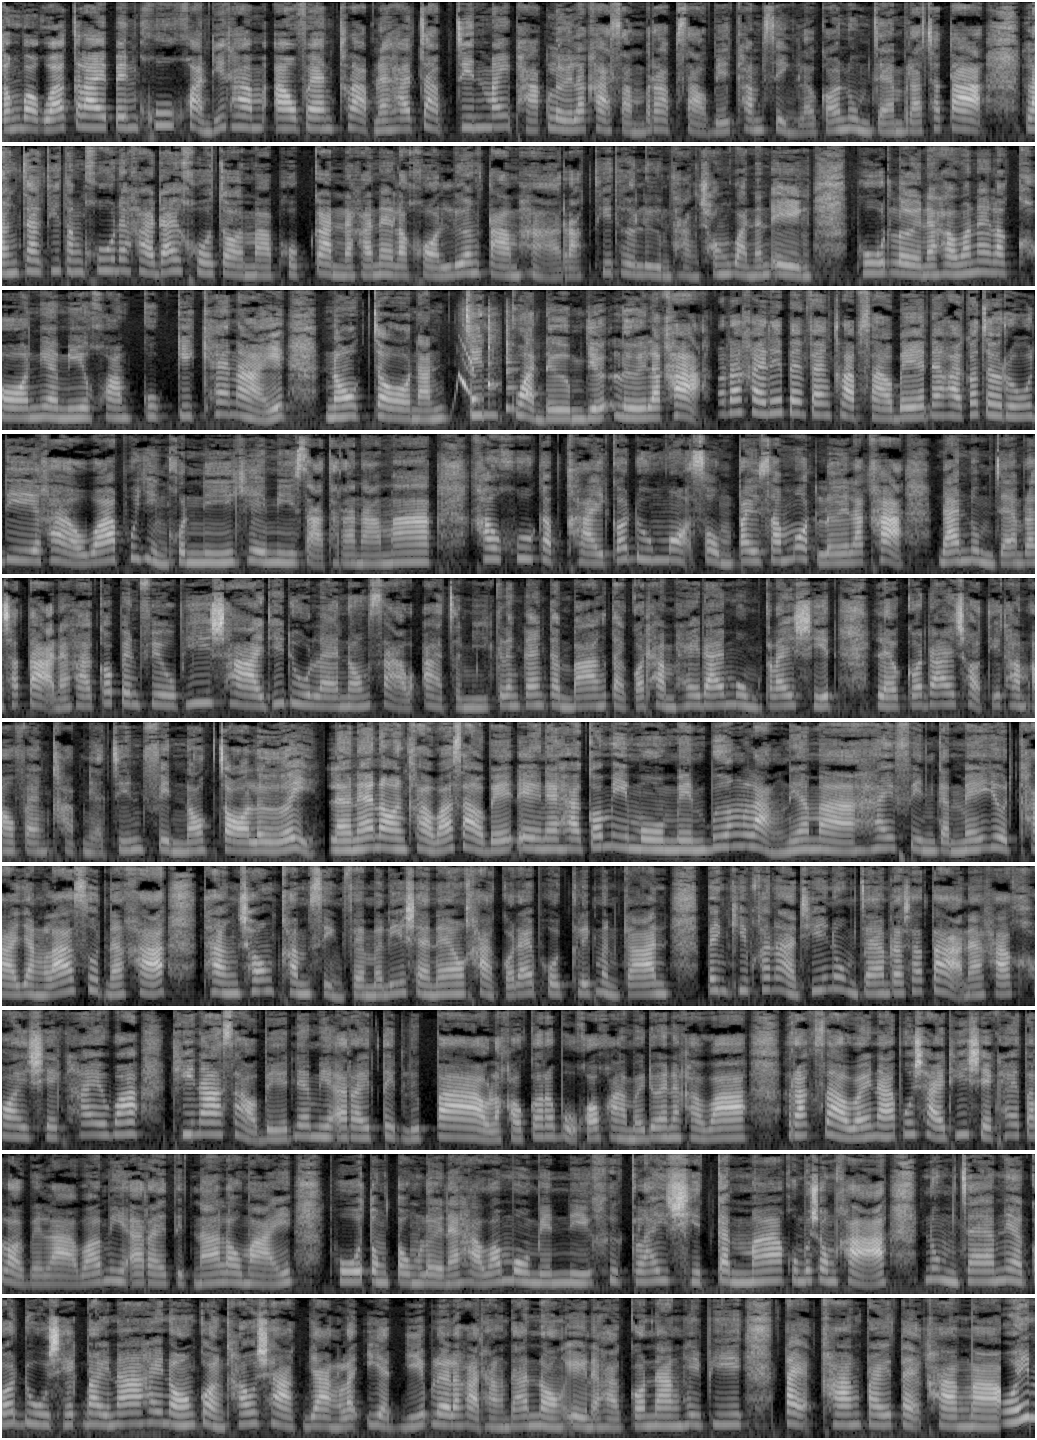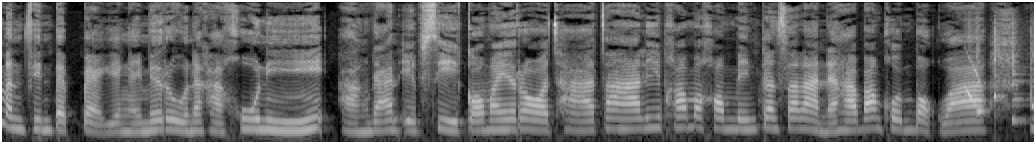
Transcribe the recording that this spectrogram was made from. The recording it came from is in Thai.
ต้องบอกว่ากลายเป็นคู่ขวัญที่ทำเอาแฟนคลับนะคะ จับจิ้นไม่พักเลยล่ะค่ะสำหรับสาวเบสคำสิงแล้วก็หนุ่มแจมรัชตา หลังจากที่ทั้งคู่นะคะ ได้โคจรมาพบกันนะคะ ในละครเรื่องตามหารักที่เธอลืมทางช่องวันนั่นเอง พูดเลยนะคะ ว่าในละครเนี่ยมีความกุ๊กกิ๊กแค่ไหน นอกจอนั้นจิ้นกว่าเดิมเยอะเลยละค่ะเพราะถ้าใครได้เป็นแฟนคลับสาวเบสนะคะ ก็จะรู้ดีค่ะว่าผู้หญิงคนนี้เคมีสาธารณะมาก เข้าคู่กับใครก็ดูเหมาะสมไปซะหมดเลยละค่ะ ด้านหนุ่มแจมรัชตะนะคะ ก็เป็นฟิลพี่ชายที่ดูแลน้องสาวอาจจะมีแกล้งกันบ้าง แต่ก็ทำให้ได้มุมใกล้ชิด แล้วก็ได้ช็อตที่ทำเอาแฟนคลับเนี่ยจิ้นฟินนอกจอเลย แล้วแน่นอนค่ะว่าสาวเบสเองนะคะก็มีโมเมนต์เบื้องหลังเนี่ยมาให้ฟินกันไม่หยุดค่ะอย่างล่าสุดนะคะ ทางช่องคำสิง Family Channel ค่ะ ก็ได้โพสต์คลิปเหมือนกัน เป็นคลิปขณะที่หนุ่มแจมรัชตะนะคะ คอยเช็คให้ว่าที่หน้าสาวเบสเนี่ยมีอะไรติดหรือเปล่า แล้วเขาก็ระบุข้อความไว้ด้วยนะคะว่ารักษาไว้นะผู้ชายที่เช็คให้ตลอดเวลาว่ามีอะไรติดหน้าเราไหมพูดตรงๆเลยนะคะว่าโมเมนต์นี้คือใกล้ชิดกันมากคุณผู้ชมค่ะหนุ่มแจมเนี่ยก็ดูเช็คใบหน้าให้น้องก่อนเข้าฉากอย่างละเอียดยิบเลยละค่ะทางด้านน้องเองนะคะ ก็นั่งให้พี่แตะคางไปแตะคางมาโอ้ยมันฟินแปลกๆยังไงไม่รู้นะคะ คู่นี้ทางด้าน FC ก็ไม่รอช้าจ้ารีบเข้ามาคอมเมนต์กันสนั่นนะคะ บางคนบอกว่า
